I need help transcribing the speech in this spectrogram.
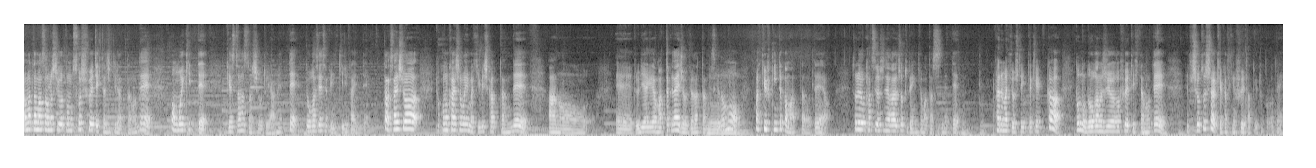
たまたまその仕事も少し増えてきた時期だったので、まあ思い切ってゲストハウスの仕事を辞めて動画制作に切り替えて。ただ最初はどこの会社も今厳しかったんであのえー、と売り上げが全くない状況だったんですけども、まあ、給付金とかもあったのでそれを活用しながらちょっと勉強また進めて春巻きをしていった結果どんどん動画の需要が増えてきたので、えっと、仕事としては結果的に増えたというところで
